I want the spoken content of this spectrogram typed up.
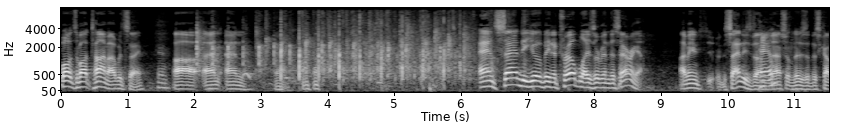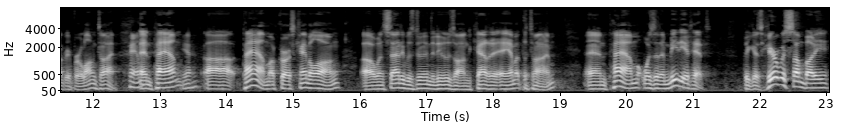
Well, it's about time, I would say. Yeah. Uh, and and yeah. and Sandie, you have been a trailblazer in this area. I mean, Sandie's done Pam? national news in this country for a long time. Pam? And Pam, yeah. uh, Pam, of course, came along uh, when Sandie was doing the news on Canada AM at the time, and Pam was an immediate hit because here was somebody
